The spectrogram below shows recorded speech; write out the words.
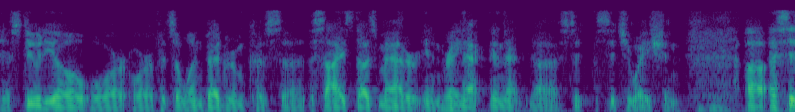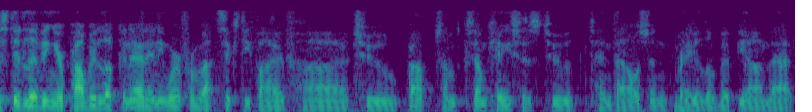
a studio or, or if it's a one bedroom because uh, the size does matter in, right. in that in that uh, si- situation. Mm-hmm. Uh, assisted living, you're probably looking at anywhere from about 65 uh, to prob- some some cases to 10,000, maybe right. a little bit beyond that,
